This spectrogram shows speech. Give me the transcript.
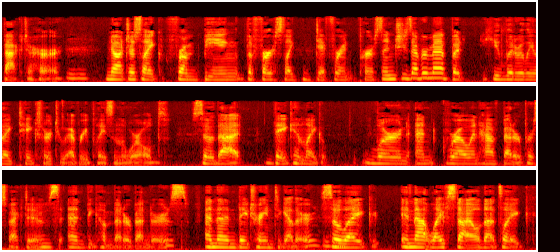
back to her. Mm-hmm. Not just like from being the first like different person she's ever met, but he literally like takes her to every place in the world so that they can like learn and grow and have better perspectives and become better benders. And then they train together. So mm-hmm. like in that lifestyle that's like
